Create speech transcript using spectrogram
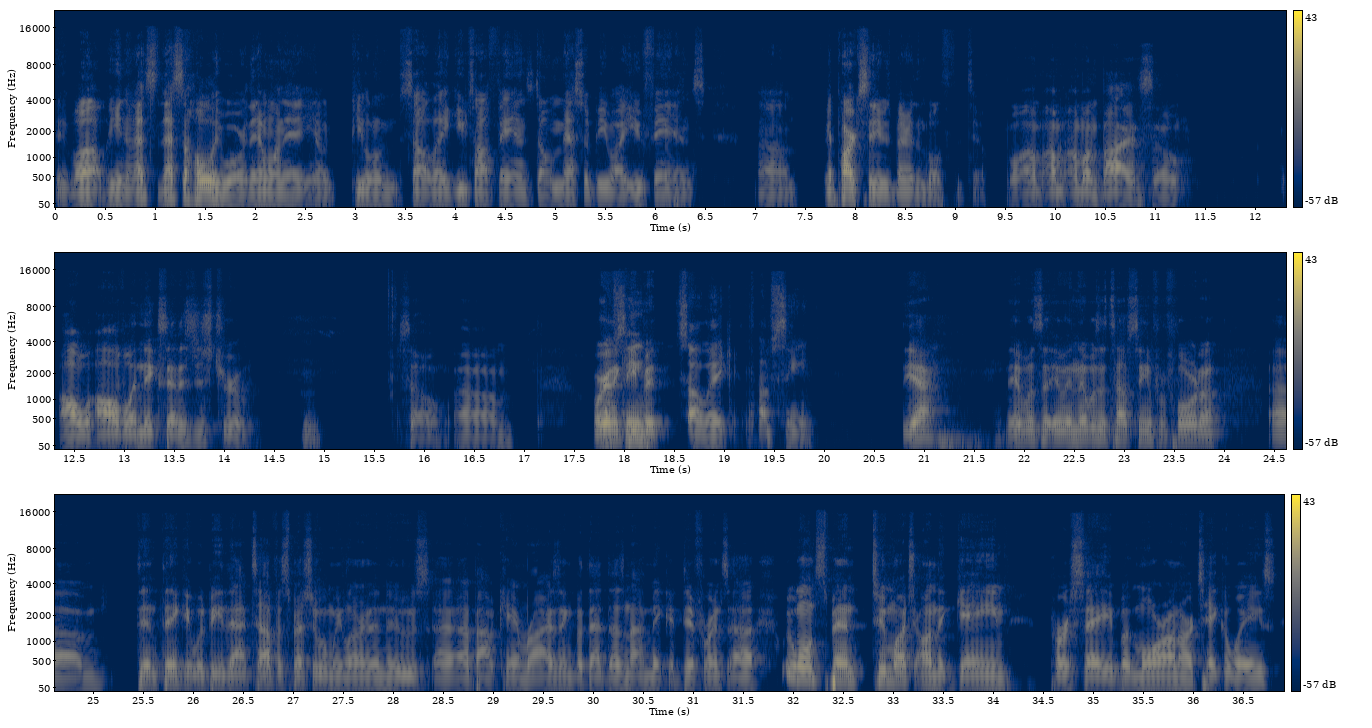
well, you know, that's that's the holy war. They don't want to, you know, people in Salt Lake, Utah fans don't mess with BYU fans. Um, and Park City was better than both of the two. Well, I'm I'm I'm unbiased, so all all of what Nick said is just true. Hmm. So um we're gonna keep it Salt Lake, tough scene. Yeah, it was a, it, and it was a tough scene for Florida. Um, didn't think it would be that tough, especially when we learned the news uh, about Cam Rising, but that does not make a difference. Uh, we won't spend too much on the game per se, but more on our takeaways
